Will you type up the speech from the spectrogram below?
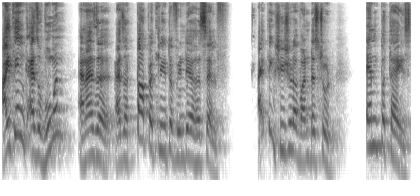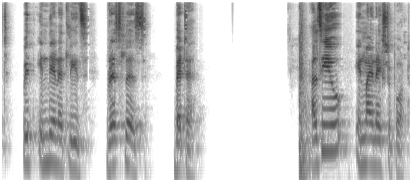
I think as a woman and as a, as a top athlete of India herself, I think she should have understood, empathized with Indian athletes, wrestlers better. I'll see you in my next report.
